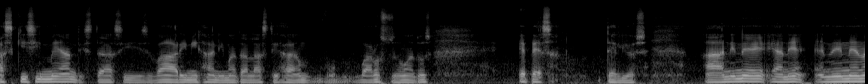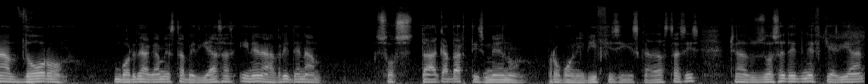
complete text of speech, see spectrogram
άσκηση με αντιστάσεις, βάρη, μηχανήματα, λάστιχα, βάρος του σώματος, επέσαν. Τελείωσε. Αν είναι, αν είναι, αν είναι ένα δώρο που μπορείτε να κάνετε στα παιδιά σας, είναι να βρείτε ένα σωστά καταρτισμένο προπονητή φυσικής κατάστασης και να τους δώσετε την ευκαιρία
